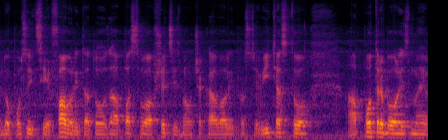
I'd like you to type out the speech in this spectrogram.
do pozície favorita toho zápasu a všetci sme očakávali proste víťazstvo a potrebovali sme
